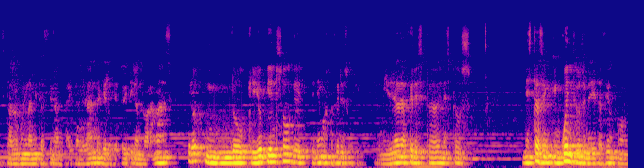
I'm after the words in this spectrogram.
he estado con la meditación Advaita Vedanta, que es lo que estoy tirando ahora más, pero mm, lo que yo pienso que tenemos que hacer es que, mi idea de hacer esta, en estos en estos encuentros de meditación, como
